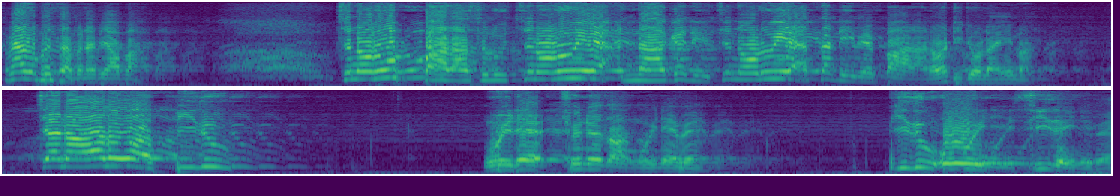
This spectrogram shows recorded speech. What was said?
ခမရတို့ပတ်စံဘယ်နှပြားပါကျွန်တော်တို့ပါတာဆိုလို့ကျွန်တော်တို့ရဲ့အနာဂတ်တွေကျွန်တော်တို့ရဲ့အသက်တွေပဲပါတာเนาะဒီတော်လိုင်းမှာကျန်တာအားလုံးကပြည်သူ ငွေတဲ့ချွေးနှဲတာငွေနဲ့ပဲပြည်သူအိုးအိမ်ကြီးစီးစိမ်နေပဲ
